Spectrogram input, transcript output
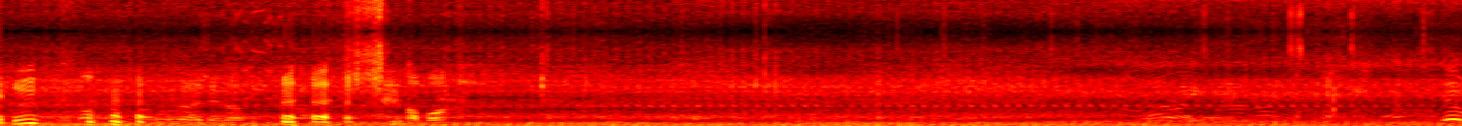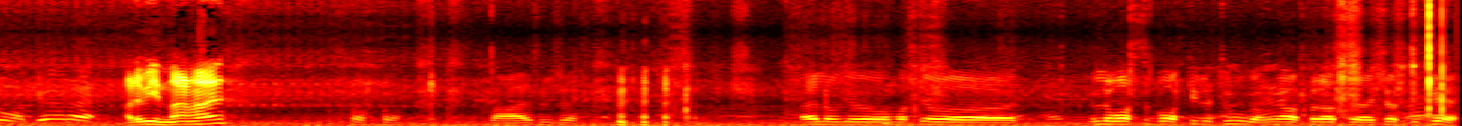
Liten? Det var ikke det. Er det vinneren her? Nei, jeg tror ikke Jeg lå jo, måtte jo låse bakhjulet to ganger for at jeg kjørte kø.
